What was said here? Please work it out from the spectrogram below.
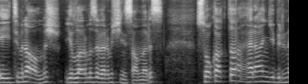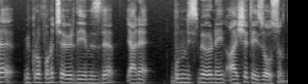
eğitimini almış, yıllarımızı vermiş insanlarız. Sokakta herhangi birine mikrofonu çevirdiğimizde yani bunun ismi örneğin Ayşe teyze olsun.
